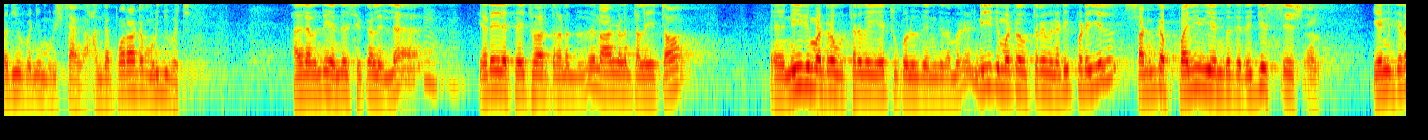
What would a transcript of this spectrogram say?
பதிவு பண்ணி முடிச்சிட்டாங்க. அந்த போராட்டம் முடிஞ்சு போச்சு. அதில் வந்து எந்த சிக்கலும் இல்லை. இடையில பேச்சுவார்த்தை நடந்தது. நாங்களும் தலையிட்டோம். நீதிமன்ற உத்தரவை ஏற்றுக்கொள்வது என்கிற முறையில் நீதிமன்ற உத்தரவின் அடிப்படையில் சங்க பதிவு என்பது ரெஜிஸ்ட்ரேஷன் என்கிற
